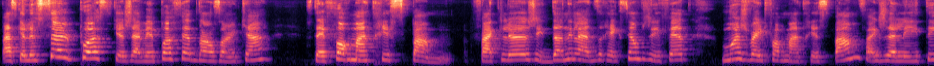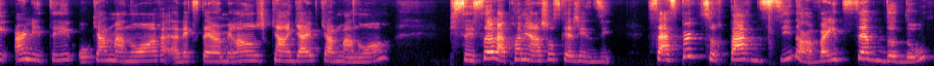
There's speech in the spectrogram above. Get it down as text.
Parce que le seul poste que j'avais pas fait dans un camp, c'était formatrice PAM. Fait que là, j'ai donné la direction, puis j'ai fait moi, je vais être formatrice PAM. Fait que je l'ai été un été au Calme Manoir avec, c'était un mélange camp guêpe, Calme Manoir. Puis c'est ça la première chose que j'ai dit. Ça se peut que tu repartes d'ici dans 27 dodo,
